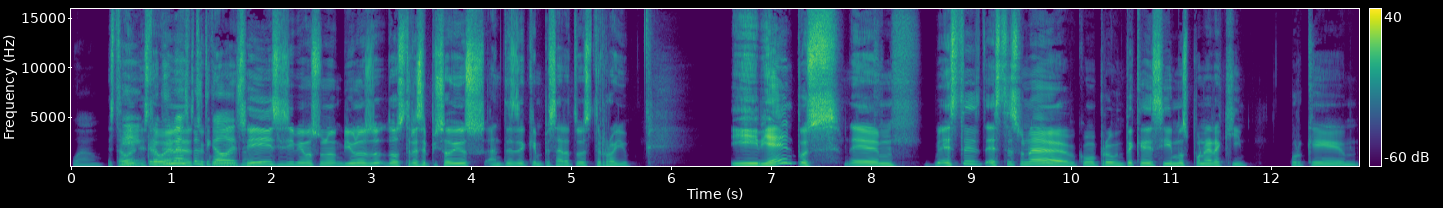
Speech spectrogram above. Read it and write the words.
Wow. está, sí, buen- está creo que buena. me has platicado cool. de eso. Sí, sí, sí, vimos uno, vi unos do- dos, tres episodios antes de que empezara todo este rollo. Y bien, pues, em, este, esta es una como pregunta que decidimos poner aquí, porque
